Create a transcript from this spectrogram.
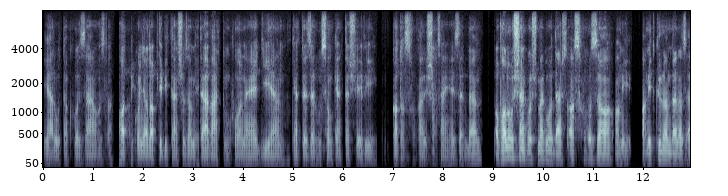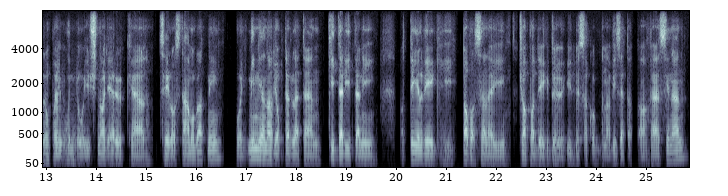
járultak hozzá ahhoz a hatékony adaptivitáshoz, amit elvártunk volna egy ilyen 2022-es évi katasztrofális szájhelyzetben. A valóságos megoldást az hozza, ami, amit különben az Európai Unió is nagy erőkkel céloz támogatni, hogy minél nagyobb területen kiteríteni a télvégi, tavaszelei, csapadékbő időszakokban a vizet a felszínen.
